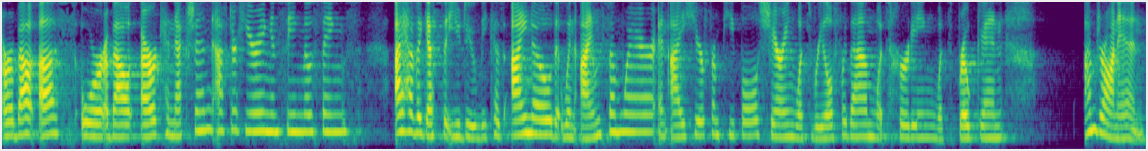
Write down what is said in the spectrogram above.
or about us or about our connection after hearing and seeing those things? I have a guess that you do because I know that when I'm somewhere and I hear from people sharing what's real for them, what's hurting, what's broken, I'm drawn in.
